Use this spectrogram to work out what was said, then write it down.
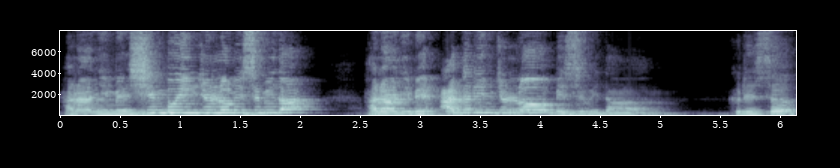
하나님의 신부인 줄로 믿습니다. 하나님의 아들인 줄로 믿습니다. 그래서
